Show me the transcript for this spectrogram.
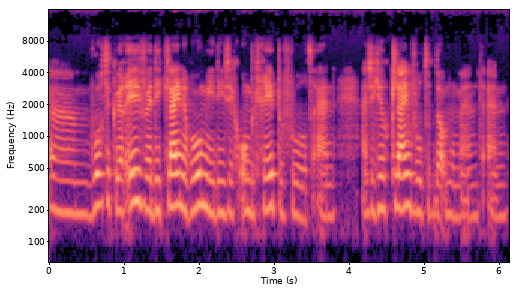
um, word ik weer even die kleine Romy die zich onbegrepen voelt. En, en zich heel klein voelt op dat moment. En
